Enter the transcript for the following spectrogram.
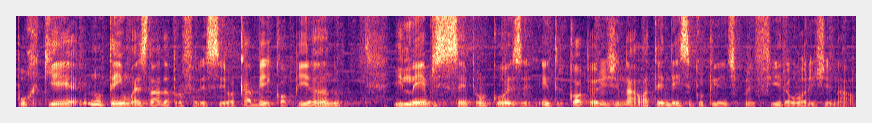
porque eu não tenho mais nada para oferecer. Eu acabei copiando e lembre-se sempre uma coisa: entre cópia e original, a tendência é que o cliente prefira o original.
